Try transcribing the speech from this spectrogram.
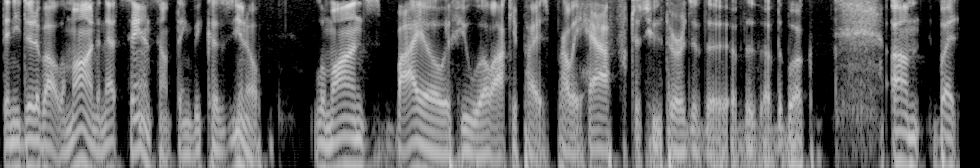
than he did about LeMond, and that's saying something because you know LeMond's bio, if you will, occupies probably half to two thirds of the of the of the book. Um, but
